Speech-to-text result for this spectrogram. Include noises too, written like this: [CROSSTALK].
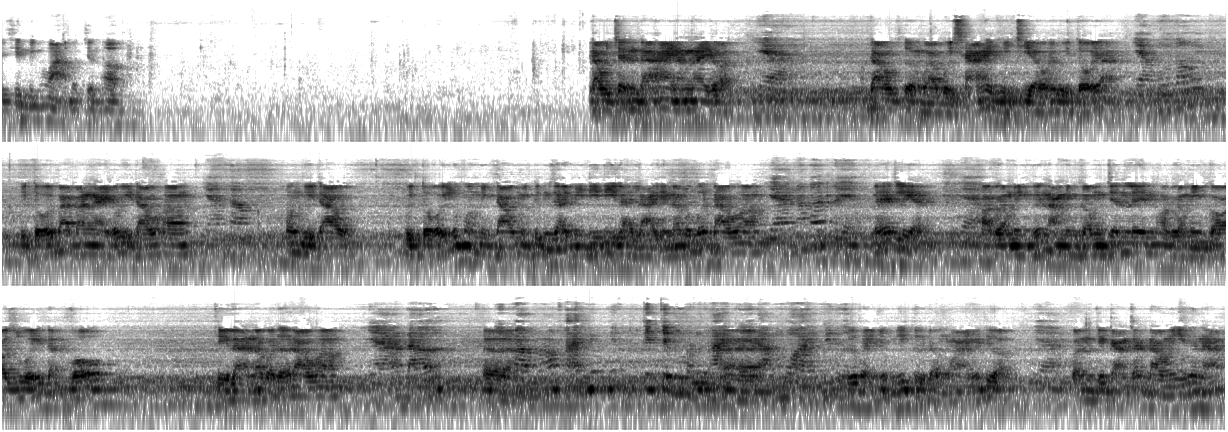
thì xin minh họa một trường hợp. Đau chân đã hai năm nay rồi. Dạ. Đau thường vào buổi sáng hay buổi chiều hay buổi tối ạ? Dạ buổi tối. Buổi tối ban ban ngày có bị đau không? Dạ không. Không bị đau. Buổi tối lúc mà mình đau mình đứng dậy mình đi đi lại lại thì nó có bớt đau không? Dạ nó hết liền. Nó hết liền. Dạ. Hoặc là mình cứ nằm mình gồng chân lên hoặc là mình co duỗi đập vỗ thì là nó có đỡ đau không? Dạ đỡ. Nhưng mà nó phải nhúc nhích cái chân mình phải À. động hoài mới cứ được phải nhúc nhích cử động ngoài mới được. Dạ. Còn cái cảm giác đau nó như thế nào?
